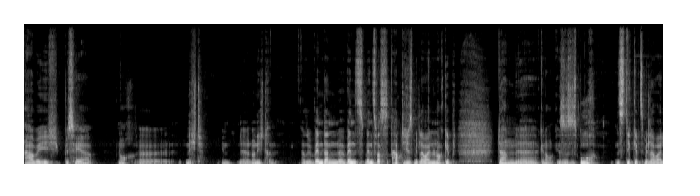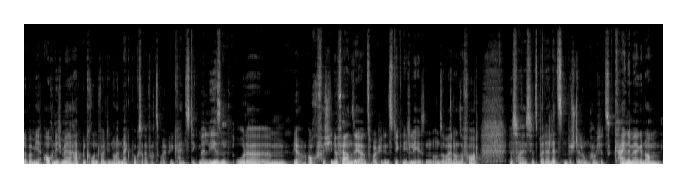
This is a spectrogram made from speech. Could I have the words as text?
habe ich bisher noch äh, nicht, in, äh, noch nicht drin. Also wenn dann, äh, wenn es was Haptisches mittlerweile noch gibt, dann äh, genau, ist es das Buch. Ein Stick gibt's mittlerweile bei mir auch nicht mehr. Hat einen Grund, weil die neuen MacBooks einfach zum Beispiel keinen Stick mehr lesen. Oder ähm, ja, auch verschiedene Fernseher zum Beispiel den Stick nicht lesen und so weiter und so fort. Das heißt, jetzt bei der letzten Bestellung habe ich jetzt keine mehr genommen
